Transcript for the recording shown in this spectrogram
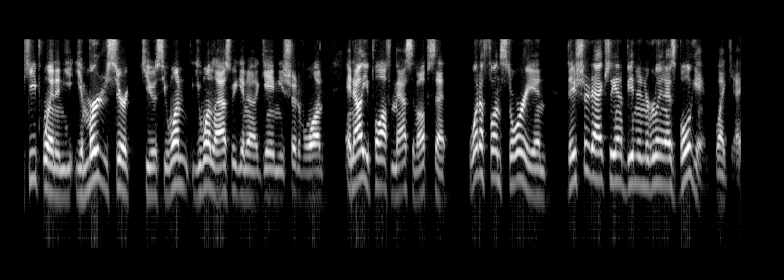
to keep winning. You, you murdered Syracuse. You won. You won last week in a game you should have won, and now you pull off a massive upset. What a fun story! And they should actually end up being in a really nice bowl game, like eh,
